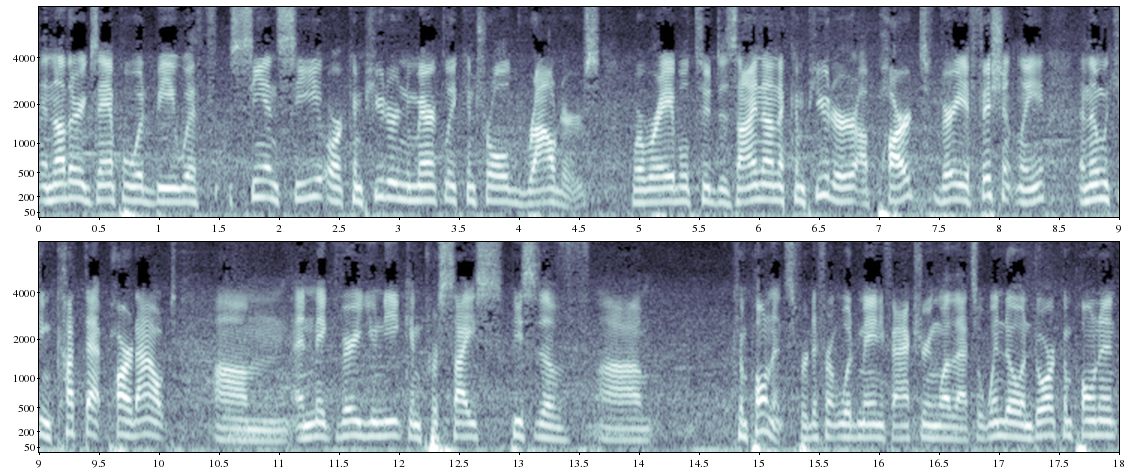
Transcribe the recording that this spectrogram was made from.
another example would be with CNC or computer numerically controlled routers, where we're able to design on a computer a part very efficiently, and then we can cut that part out um, and make very unique and precise pieces of um, components for different wood manufacturing, whether that's a window and door component,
